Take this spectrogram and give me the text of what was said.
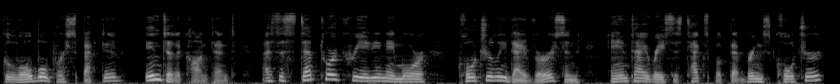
global perspective into the content as a step toward creating a more culturally diverse and anti racist textbook that brings culture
